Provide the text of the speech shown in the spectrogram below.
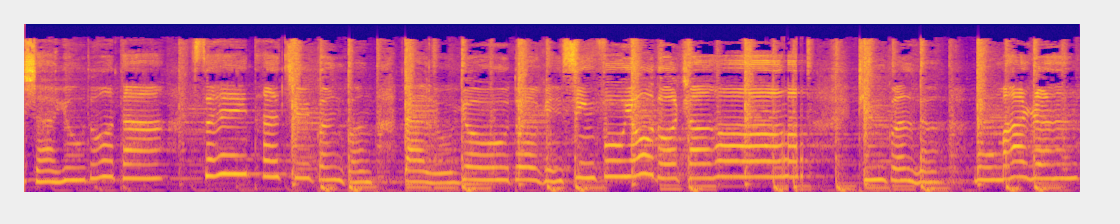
天下有多大？随他去观光。大路有多远？幸福有多长？听惯了牧马人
